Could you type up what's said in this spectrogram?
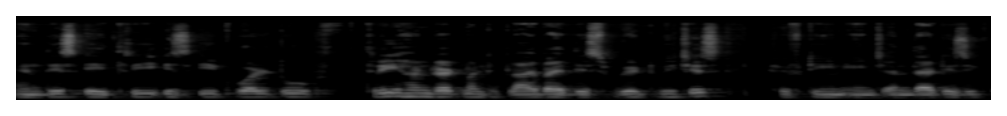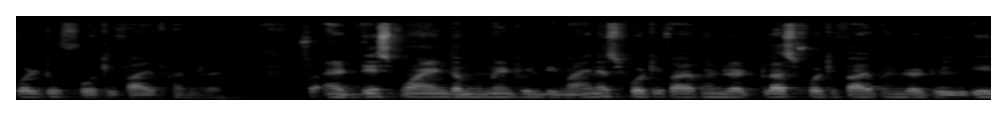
and this A3 is equal to 300 multiplied by this width which is 15 inch and that is equal to 4500 so at this point the moment will be minus 4500 plus 4500 will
